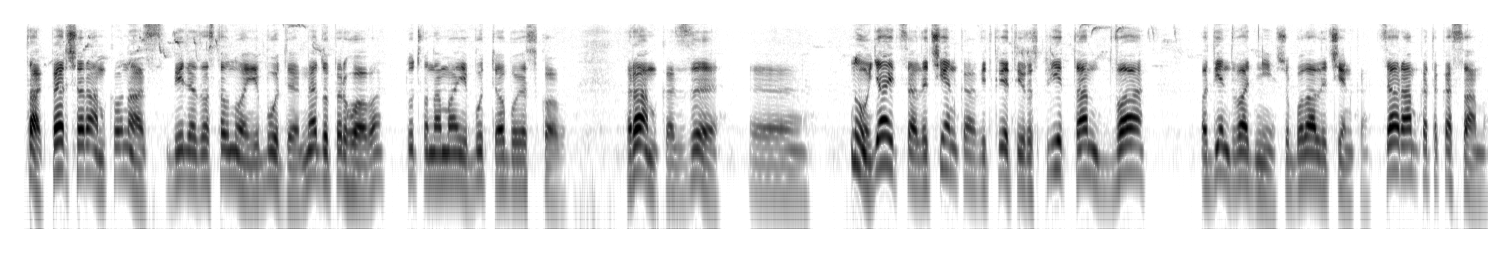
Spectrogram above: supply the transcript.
Так, перша рамка у нас біля заставної буде медопергова. Тут вона має бути обов'язково. Рамка з е, ну, яйця, личинка, відкритий розплід, там 1-2 дні, щоб була личинка. Ця рамка така сама.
